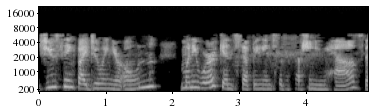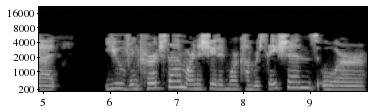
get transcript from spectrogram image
do you think by doing your own money work and stepping into the profession you have that you've encouraged them or initiated more conversations? Or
